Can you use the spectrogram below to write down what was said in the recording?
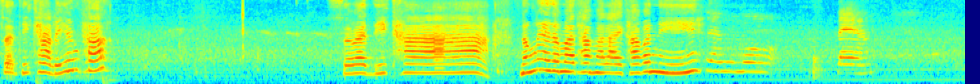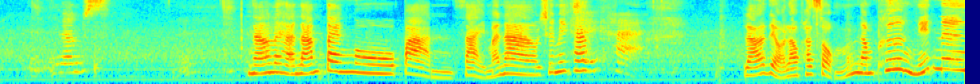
สวัสดีค่ะหรือยังคะ สวัสดีค่ะ น้องเลจะมาทำอะไรคะวันนี้แตงโมแตงน้ำสน้ำอะไรคะน้ำแตงโมปั่นใส่มะนาวใช่ไหมคะใช่ค่ะ แล้วเดี๋ยวเราผสมน้ำผึ้งนิดนึง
